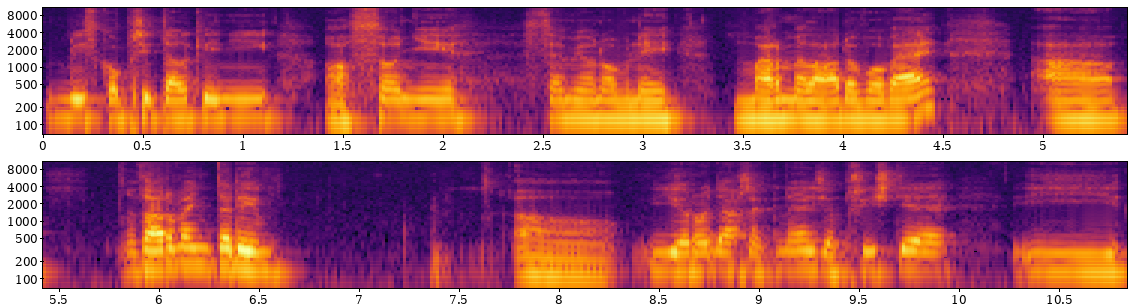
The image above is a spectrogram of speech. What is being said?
blízko přítelkyní a Soni Semionovny Marmeládovové a zároveň tedy uh, jí Roďa řekne, že příště jí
